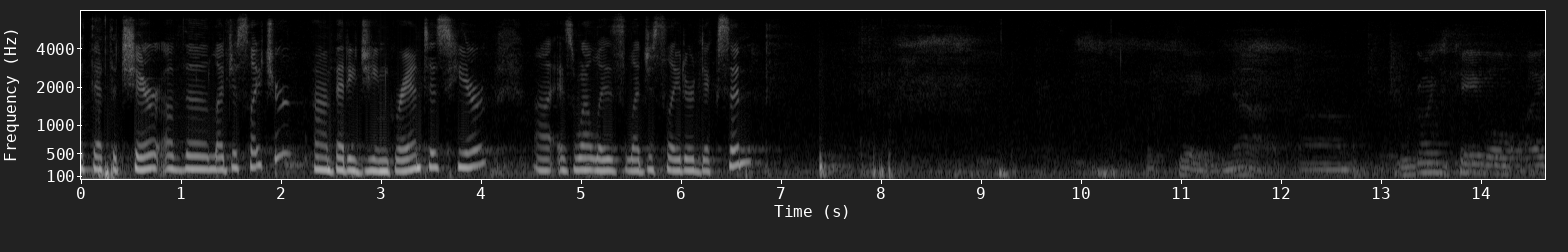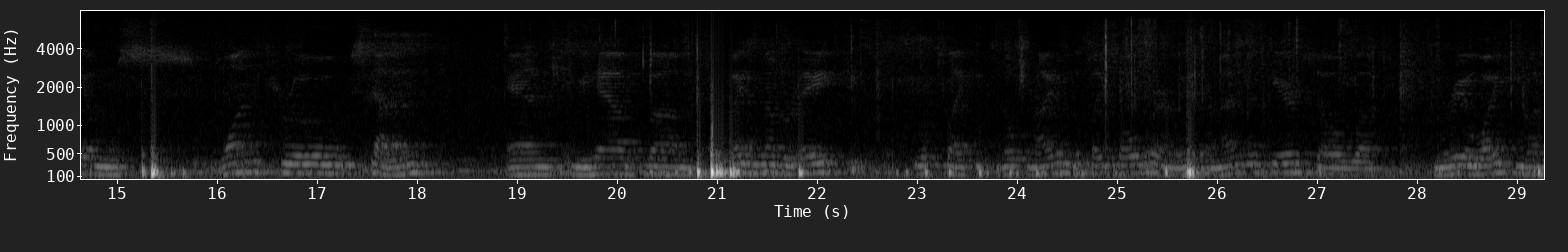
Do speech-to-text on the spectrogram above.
note that the chair of the legislature, uh, Betty Jean Grant, is here, uh, as well as legislator Dixon. Okay, now, um, we're going to table items one through seven, and we have, um, item number eight, looks like it's an open item, the placeholder, and we have an amendment here, so, uh, Maria Whyte, you wanna?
